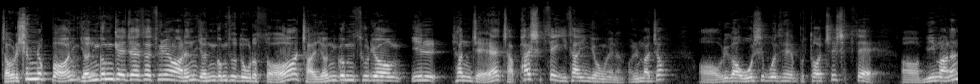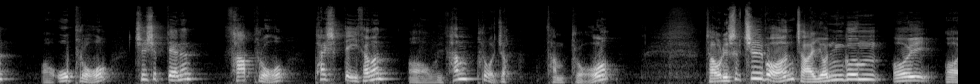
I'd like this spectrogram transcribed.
자, 우리 16번. 연금 계좌에서 수령하는 연금 소득으로서 자, 연금 수령일 현재 자, 80세 이상인 경우에는 얼마죠? 어, 우리가 55세부터 70세 어, 미만은 어, 5%, 70대는 4%, 80대 이상은 어, 우리 3%죠. 3%. 자, 우리 17번. 자, 연금의, 어,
